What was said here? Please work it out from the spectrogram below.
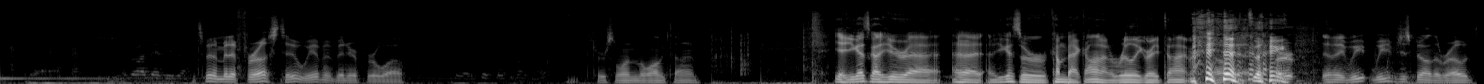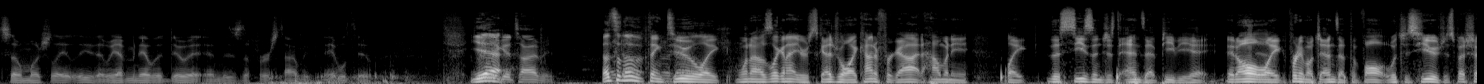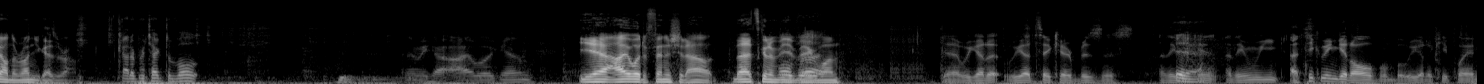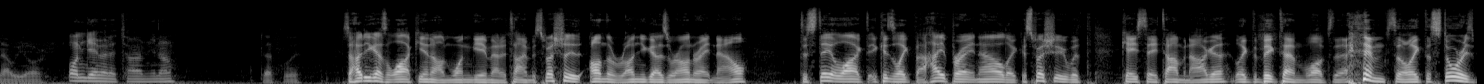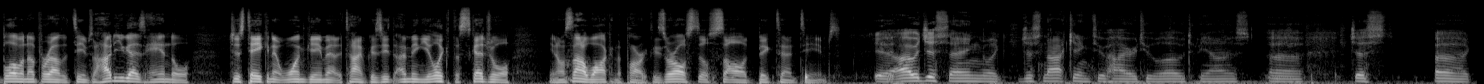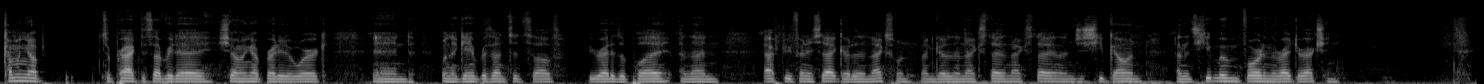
It's been a minute for us too. We haven't been here for a while. First one in a long time. Yeah, you guys got here. Uh, uh, you guys are come back on at a really great time. Oh, yeah. I mean, we we've just been on the road so much lately that we haven't been able to do it, and this is the first time we've been able to. yeah, really good timing. That's another thing too. Like when I was looking at your schedule, I kind of forgot how many like the season just ends at PBA. It all like pretty much ends at the vault, which is huge, especially on the run you guys are on. Got to protect the vault. And then we got Iowa again. Yeah, I would finish it out. That's gonna be Love a big that. one. Yeah, we gotta we gotta take care of business. I think Yeah. we can. I think we. I think we can get all of them, but we gotta keep playing how we are. One game at a time, you know. Definitely. So how do you guys lock in on one game at a time, especially on the run you guys are on right now? To stay locked, because like the hype right now, like especially with Keisei Tominaga, like the Big Ten loves them. so like the story's blowing up around the team. So how do you guys handle just taking it one game at a time? Because I mean, you look at the schedule, you know, it's not a walk in the park. These are all still solid Big Ten teams. Yeah, I was just saying, like, just not getting too high or too low, to be honest. Uh, just uh, coming up to practice every day, showing up ready to work, and when the game presents itself, be ready to play. And then after you finish that, go to the next one, then go to the next day, the next day, and then just keep going, and then just keep moving forward in the right direction.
